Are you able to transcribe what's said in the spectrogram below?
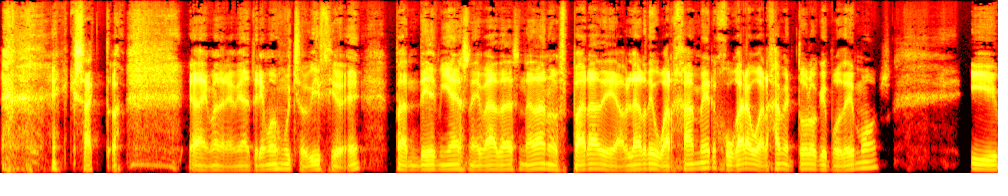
Exacto. Ay, madre mía, tenemos mucho vicio, ¿eh? Pandemias, nevadas, nada nos para de hablar de Warhammer, jugar a Warhammer todo lo que podemos. Y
